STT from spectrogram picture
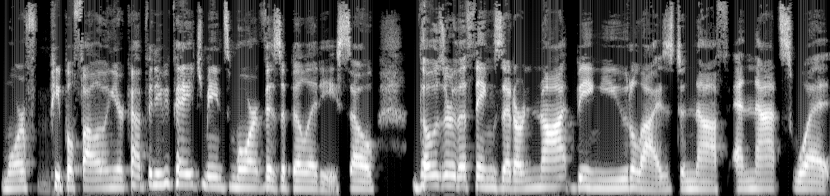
More hmm. people following your company page means more visibility. So those are the things that are not being utilized enough. And that's what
